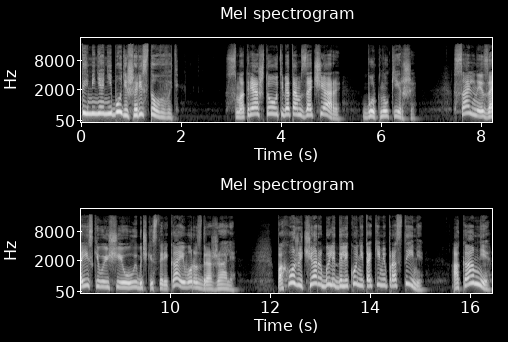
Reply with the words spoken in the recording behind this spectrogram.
ты меня не будешь арестовывать? Смотря что у тебя там за чары, буркнул Кирши. Сальные, заискивающие улыбочки старика его раздражали. Похоже, чары были далеко не такими простыми, а камни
